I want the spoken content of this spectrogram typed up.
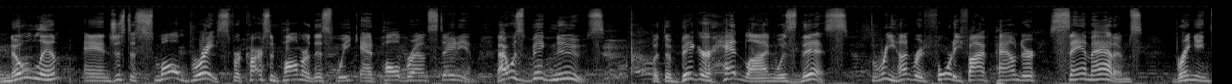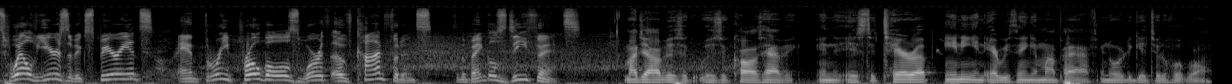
No limp and just a small brace for Carson Palmer this week at Paul Brown Stadium. That was big news. But the bigger headline was this 345 pounder Sam Adams bringing 12 years of experience and three Pro Bowls worth of confidence to the Bengals defense. My job is, is to cause havoc and is to tear up any and everything in my path in order to get to the football.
